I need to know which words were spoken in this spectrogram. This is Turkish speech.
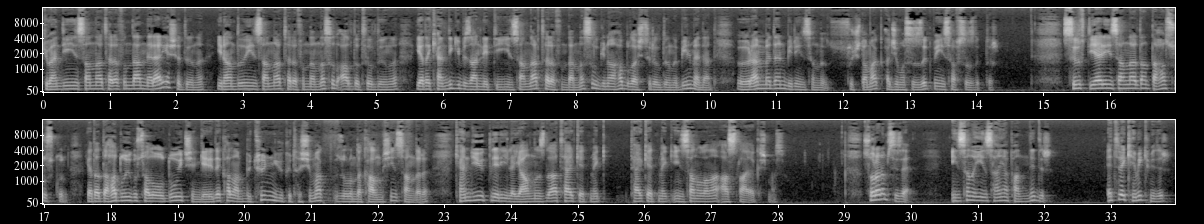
güvendiği insanlar tarafından neler yaşadığını, inandığı insanlar tarafından nasıl aldatıldığını ya da kendi gibi zannettiği insanlar tarafından nasıl günaha bulaştırıldığını bilmeden, öğrenmeden bir insanı suçlamak acımasızlık ve insafsızlıktır. Sırf diğer insanlardan daha suskun ya da daha duygusal olduğu için geride kalan bütün yükü taşımak zorunda kalmış insanları kendi yükleriyle yalnızlığa terk etmek terk etmek insan olana asla yakışmaz.'' Sorarım size. İnsanı insan yapan nedir? Et ve kemik midir?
